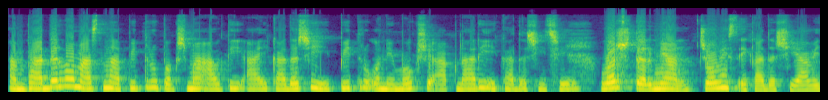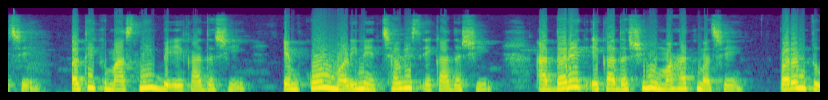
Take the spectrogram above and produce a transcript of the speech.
આમ ભાદરવા માસના પિતૃ પક્ષમાં આવતી આ એકાદશી પિતૃઓને મોક્ષ આપનારી એકાદશી છે. વર્ષ દરમિયાન ચોવીસ એકાદશી આવે છે. અધિક માસની બે એકાદશી. એમ કુલ મળીને છવ્વીસ એકાદશી. આ દરેક એકાદશીનું મહાત્મ્ય છે. પરંતુ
